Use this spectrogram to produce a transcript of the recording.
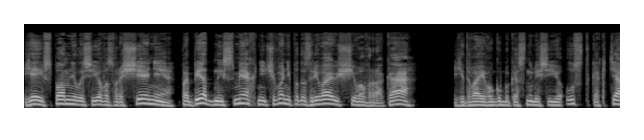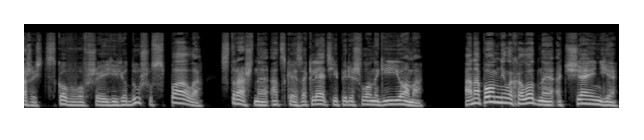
Ей вспомнилось ее возвращение, победный смех ничего не подозревающего врага. Едва его губы коснулись ее уст, как тяжесть, сковывавшая ее душу, спала — Страшное адское заклятие перешло на Гийома. Она помнила холодное отчаяние,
